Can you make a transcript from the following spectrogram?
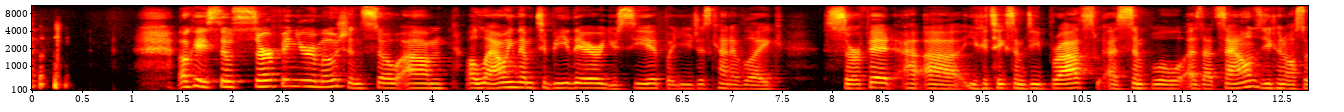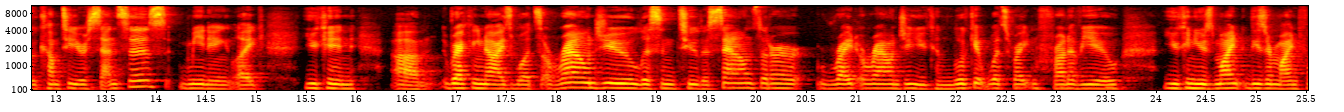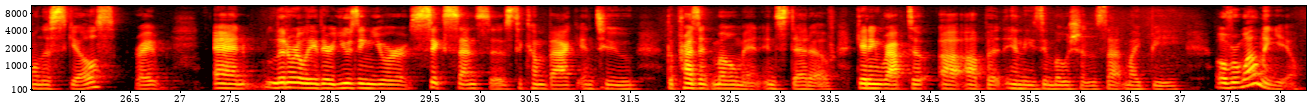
Okay, so surfing your emotions. So um, allowing them to be there, you see it, but you just kind of like surf it. Uh, Uh, you could take some deep breaths, as simple as that sounds. You can also come to your senses, meaning like you can um, recognize what's around you, listen to the sounds that are right around you. You can look at what's right in front of you. You can use mind. These are mindfulness skills, right? and literally they're using your six senses to come back into the present moment instead of getting wrapped uh, up in these emotions that might be overwhelming you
